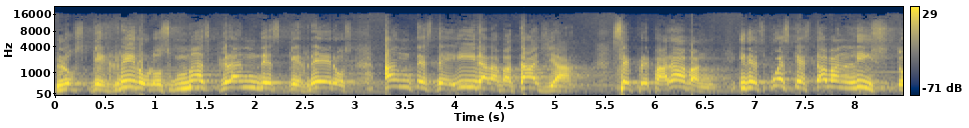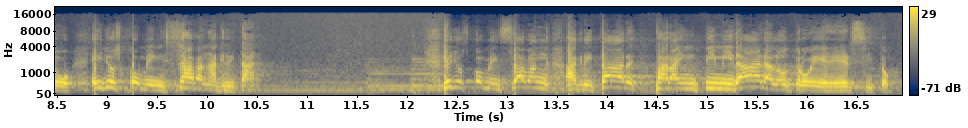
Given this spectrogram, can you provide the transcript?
los guerreros, los más grandes guerreros, antes de ir a la batalla, se preparaban y después que estaban listos, ellos comenzaban a gritar. Ellos comenzaban a gritar para intimidar al otro ejército.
